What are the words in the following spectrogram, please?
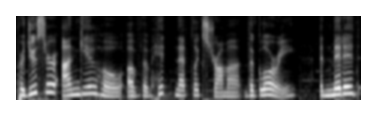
Producer Ahn Gil Ho of the hit Netflix drama The Glory admitted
